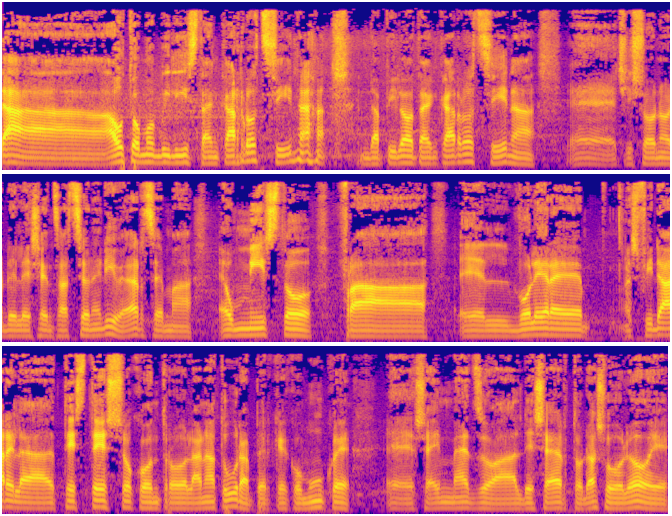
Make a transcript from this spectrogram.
Da automobilista in carrozzina, da pilota in carrozzina, eh, ci sono delle sensazioni diverse, ma è un misto fra eh, il volere sfidare la, te stesso contro la natura, perché comunque eh, sei in mezzo al deserto da solo e,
